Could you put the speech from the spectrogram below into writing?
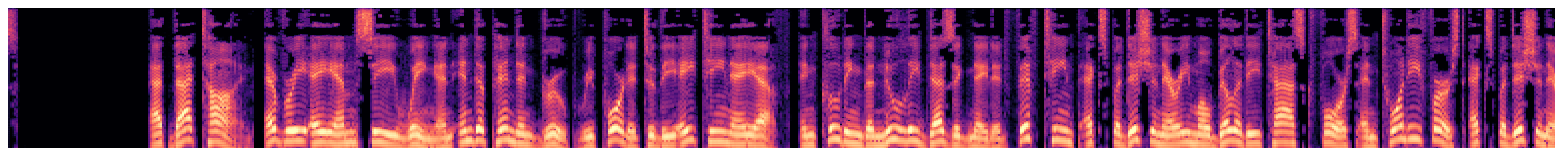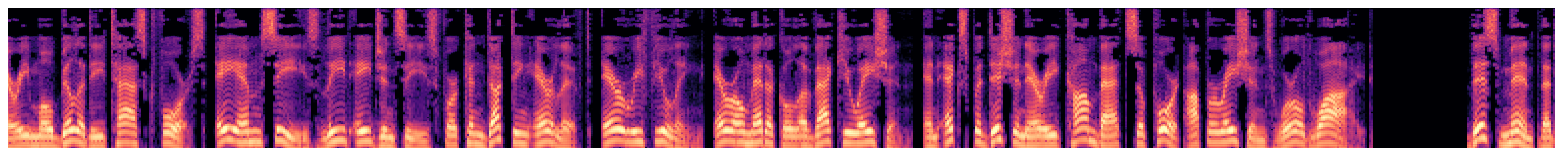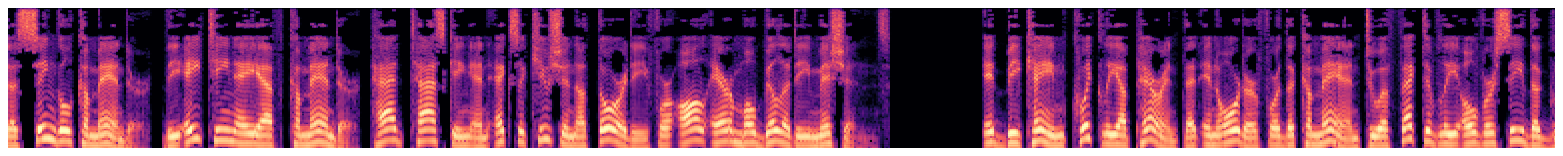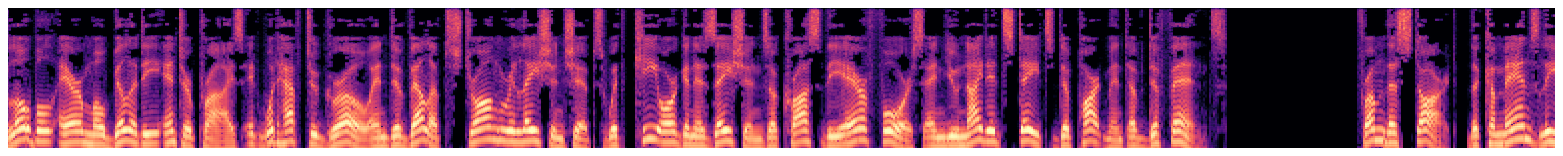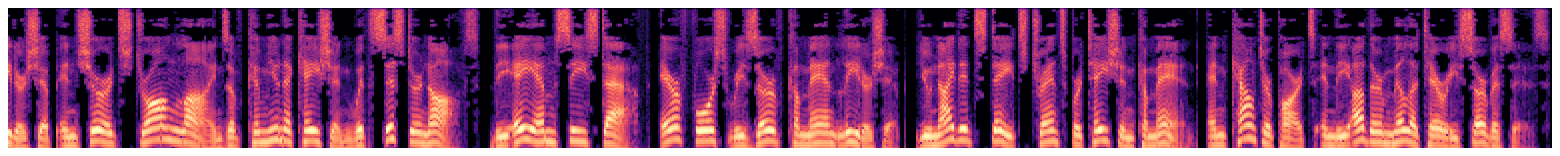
At that time, every AMC wing and independent group reported to the 18AF, including the newly designated 15th Expeditionary Mobility Task Force and 21st Expeditionary Mobility Task Force, AMC's lead agencies for conducting airlift, air refueling, aeromedical evacuation, and expeditionary combat support operations worldwide. This meant that a single commander, the 18AF commander, had tasking and execution authority for all air mobility missions. It became quickly apparent that in order for the command to effectively oversee the global air mobility enterprise it would have to grow and develop strong relationships with key organizations across the Air Force and United States Department of Defense. From the start, the command's leadership ensured strong lines of communication with sister NAFs, the AMC staff, Air Force Reserve Command leadership, United States Transportation Command, and counterparts in the other military services.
